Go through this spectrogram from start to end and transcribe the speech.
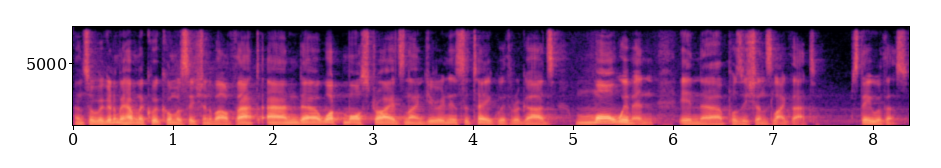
And so we're going to be having a quick conversation about that and uh, what more strides Nigeria needs to take with regards more women in uh, positions like that. Stay with us.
